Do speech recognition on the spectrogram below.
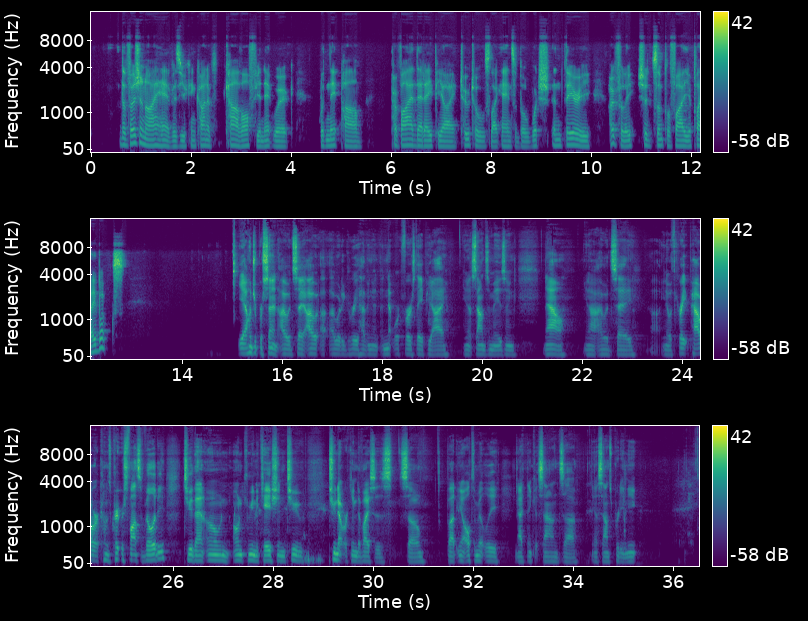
the vision I have is you can kind of carve off your network with NetPalm, provide that API to tools like Ansible, which in theory, hopefully, should simplify your playbooks yeah, hundred percent. I would say I, w- I would agree. Having a, a network first API, you know, sounds amazing. Now, you know, I would say, uh, you know, with great power comes great responsibility to then own own communication to to networking devices. So, but you know, ultimately, you know, I think it sounds uh, you know sounds pretty neat.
